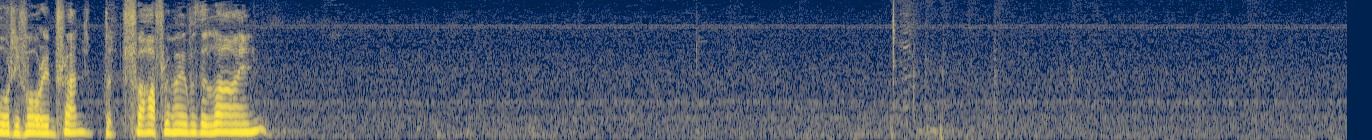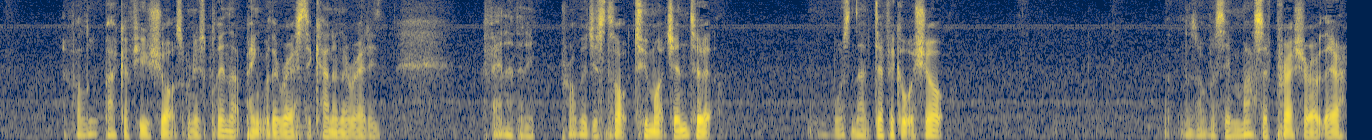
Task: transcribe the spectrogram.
Forty-four in front, but far from over the line. If I look back a few shots when he was playing that pink with the rest of cannon already, if anything, he probably just thought too much into it. It wasn't that difficult a shot. There's obviously massive pressure out there.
